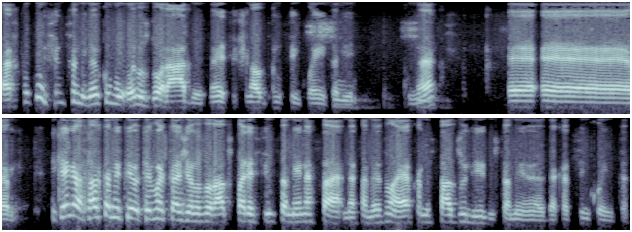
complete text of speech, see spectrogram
acho que foi conhecido, se não me engano, como anos dourados, né? Esse final dos anos 50 sim, ali. Sim. Né? É, é... E que é engraçado que também teve, teve uma espécie de anos dourados parecido também nessa, nessa mesma época nos Estados Unidos também, na década de 50.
